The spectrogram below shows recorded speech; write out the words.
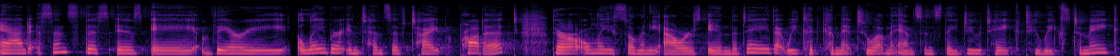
And since this is a very labor intensive type product, there are only so many hours in the day that we could commit to them. And since they do take two weeks to make,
